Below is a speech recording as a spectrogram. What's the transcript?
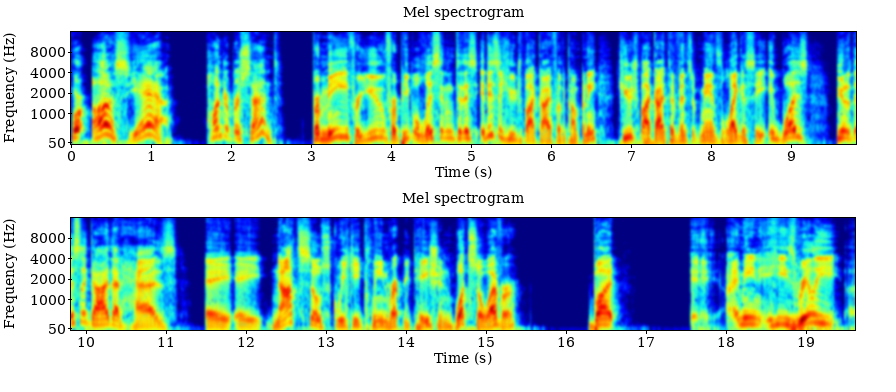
for us, yeah, 100%. For me, for you, for people listening to this, it is a huge black eye for the company. Huge black eye to Vince McMahon's legacy. It was, you know, this is a guy that has a a not so squeaky clean reputation whatsoever. But eh, I mean, he's really, uh,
